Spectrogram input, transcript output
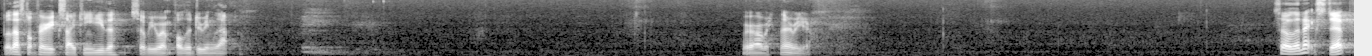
But that's not very exciting either, so we won't bother doing that. Where are we? There we go. So the next step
